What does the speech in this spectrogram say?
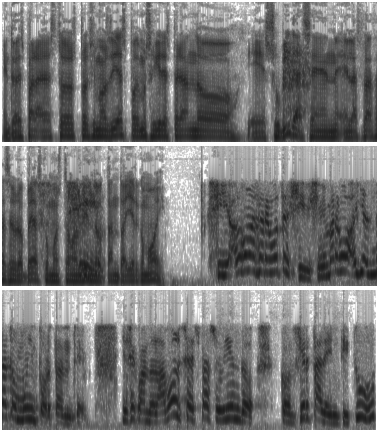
Entonces, para estos próximos días podemos seguir esperando eh, subidas en, en, las plazas europeas como estamos viendo tanto ayer como hoy. Sí, algo más de rebote sí. Sin embargo, hay un dato muy importante. Y es que cuando la bolsa está subiendo con cierta lentitud,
